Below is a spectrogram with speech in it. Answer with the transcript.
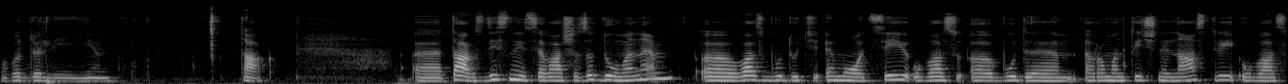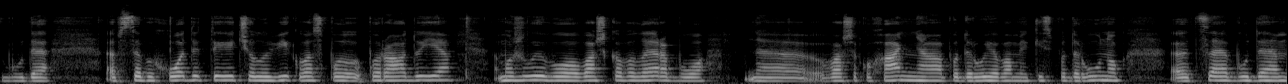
Водолії. Так. Е, Так, здійсниться ваше задумане. Е, У вас будуть емоції, у вас е, буде романтичний настрій, у вас буде все виходити, чоловік вас порадує, можливо, ваш кавалер або ваше кохання подарує вам якийсь подарунок. Це буде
